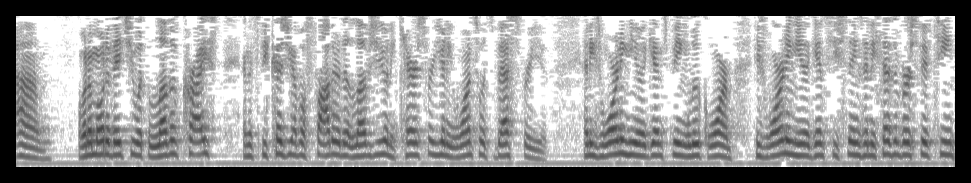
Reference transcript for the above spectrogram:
Um, I want to motivate you with the love of Christ, and it's because you have a Father that loves you and He cares for you and He wants what's best for you. And He's warning you against being lukewarm. He's warning you against these things. And He says in verse 15,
